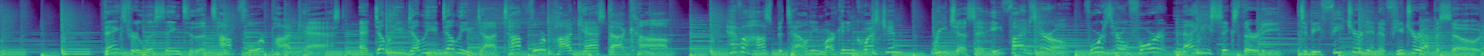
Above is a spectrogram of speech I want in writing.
Thanks for listening to the Top Floor Podcast at www.topfloorpodcast.com. Have a hospitality marketing question? Reach us at 850 404 9630 to be featured in a future episode.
